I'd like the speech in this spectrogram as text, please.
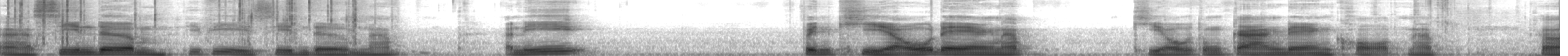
อ่าซีนเดิมพี่ๆซีนเดิมนะครับ อันนี้เป็นเขียวแดงนะครับ เขียวตรงกลางแดงขอบนะครับ ก็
